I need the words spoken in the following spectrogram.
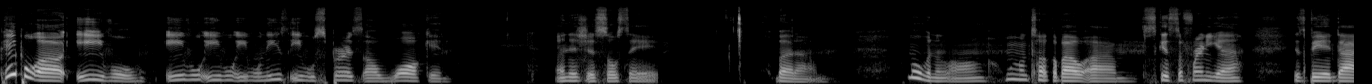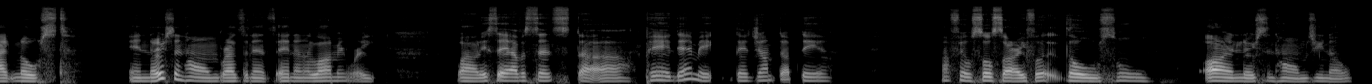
People are evil. Evil, evil, evil. And these evil spirits are walking. And it's just so sad. But um moving along, we're gonna talk about um schizophrenia is being diagnosed in nursing home residents at an alarming rate. Wow, they say ever since the uh, pandemic that jumped up there. I feel so sorry for those who are in nursing homes, you know.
